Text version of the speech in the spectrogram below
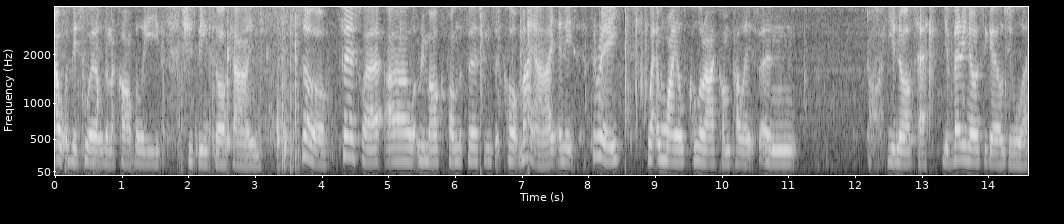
out of this world and I can't believe she's been so kind. So, firstly, I'll remark upon the first things that caught my eye and it's three Wet n Wild colour icon palettes and oh, you're naughty. You're very naughty girl, Julie.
